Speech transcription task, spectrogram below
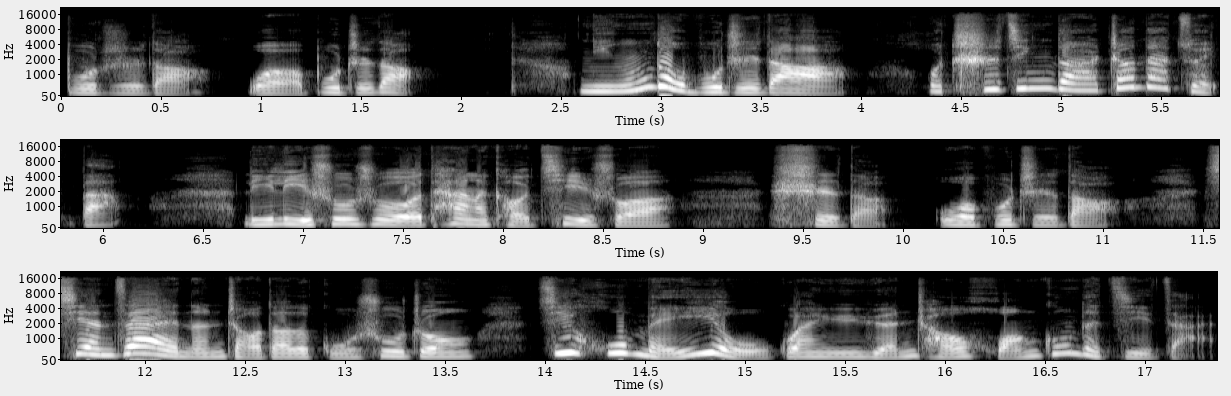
不知道，我不知道，您都不知道。我吃惊地张大嘴巴，李李叔叔叹了口气说：“是的，我不知道。现在能找到的古书中几乎没有关于元朝皇宫的记载。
